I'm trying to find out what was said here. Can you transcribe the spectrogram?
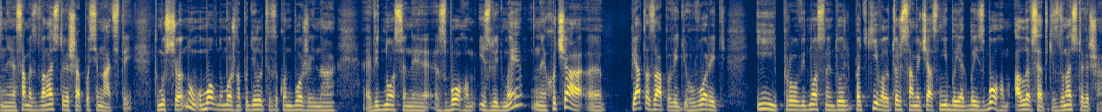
е, саме з 12 вірша по 17. Тому що ну, умовно можна поділити закон Божий на е, відносини з Богом і з людьми. Хоча п'ята заповідь говорить і про відносини до батьків, але в той же самий час, ніби якби і з Богом, але все-таки з 12 вірша.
